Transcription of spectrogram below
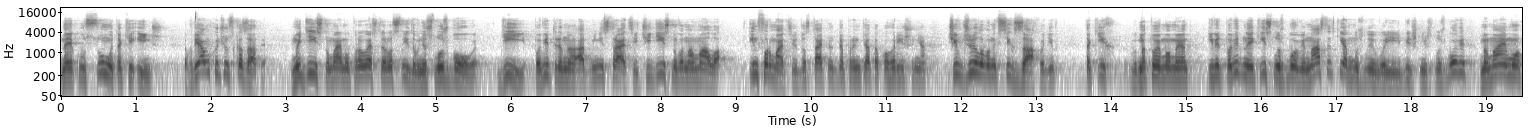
на яку суму, таке інше. Так от я вам хочу сказати: ми дійсно маємо провести розслідування службове дії повітряної адміністрації, чи дійсно вона мала інформацію достатньо для прийняття такого рішення, чи вжили вони всіх заходів. Таких на той момент, і відповідно, які службові наслідки, а можливо і більш ніж службові, ми маємо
